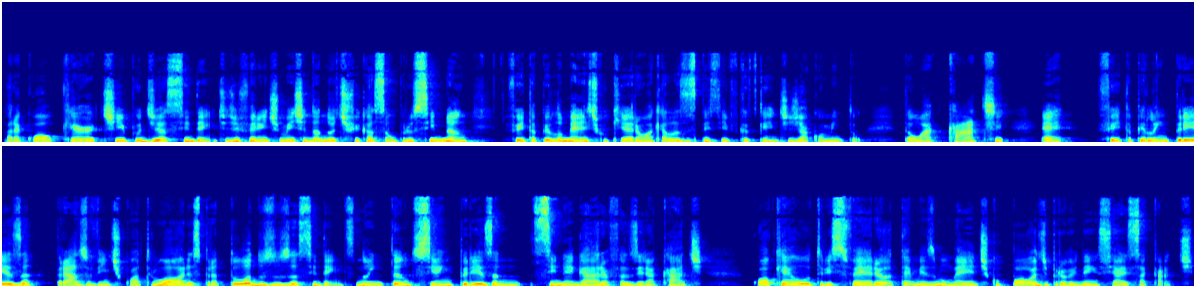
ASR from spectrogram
para qualquer tipo de acidente, diferentemente da notificação para o SINAM, feita pelo médico, que eram aquelas específicas que a gente já comentou. Então, a CAT é feita pela empresa, prazo 24 horas para todos os acidentes. No entanto, se a empresa se negar a fazer a CAT, qualquer outra esfera, até mesmo o médico, pode providenciar essa CAT.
